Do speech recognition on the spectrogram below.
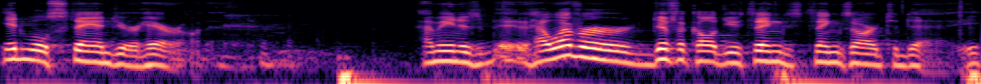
It will stand your hair on it. I mean, as, however difficult you think things are today,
